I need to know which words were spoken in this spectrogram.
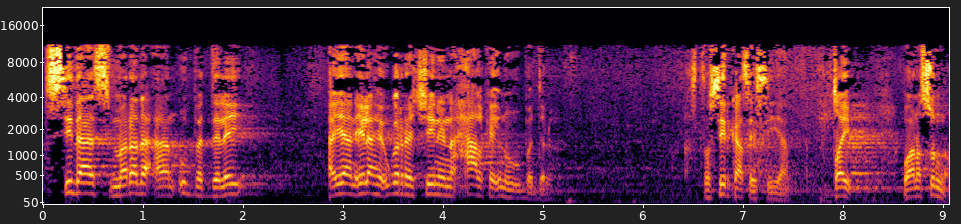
sidaas marada aan u bedelay ayaan ilaahay uga rajaynaynaa xaalka inuu u bedelo tafsiirkaasay siiyaan ayb waana sunna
